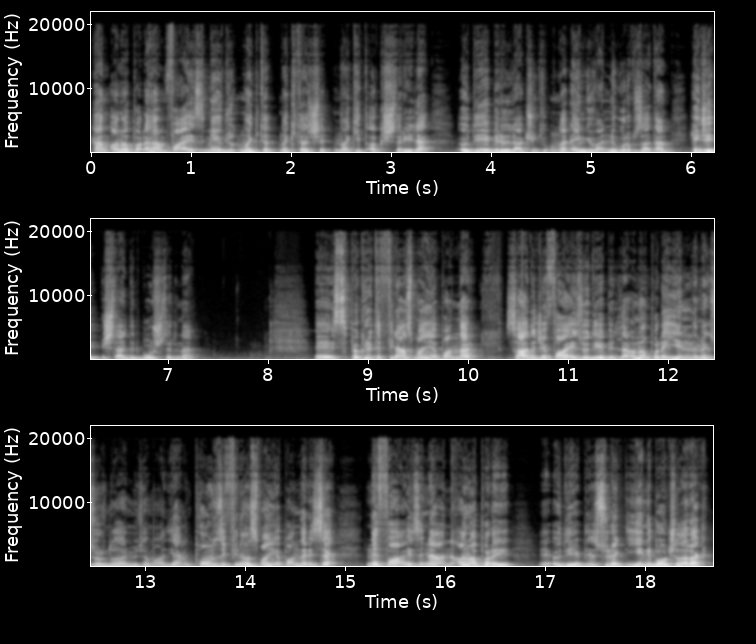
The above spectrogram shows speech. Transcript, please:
hem ana para hem faiz mevcut nakit, nakit, nakit akışlarıyla ödeyebilirler. Çünkü bunlar en güvenli grup zaten hedge etmişlerdir borçlarını. E, spekülatif finansman yapanlar sadece faiz ödeyebilirler. Ana parayı yenilemek zorundalar mütemadiyen. Ponzi finansman yapanlar ise ne faizi ne ana parayı e, ödeyebilir. Sürekli yeni borç alarak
